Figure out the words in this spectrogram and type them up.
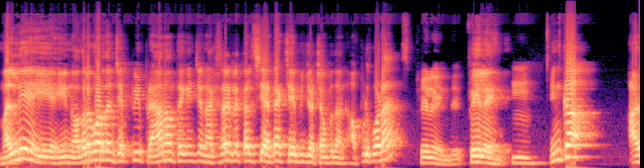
మళ్ళీ ఈయన వదలకూడదని చెప్పి ప్రాణం తెగించి నక్సలైట్లు కలిసి అటాక్ చేయించాడు చంపుదాన్ని అప్పుడు కూడా ఫెయిల్ అయింది. ఫెయిల్ అయింది. ఇంకా ఆడ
